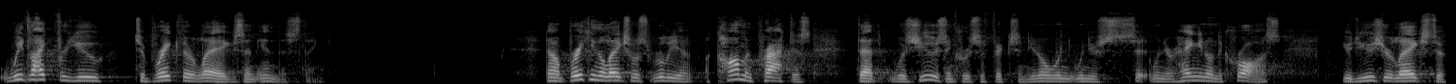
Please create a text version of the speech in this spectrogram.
we'd like for you to break their legs and end this thing. Now, breaking the legs was really a, a common practice that was used in crucifixion. You know, when, when, you're sit, when you're hanging on the cross, you'd use your legs to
